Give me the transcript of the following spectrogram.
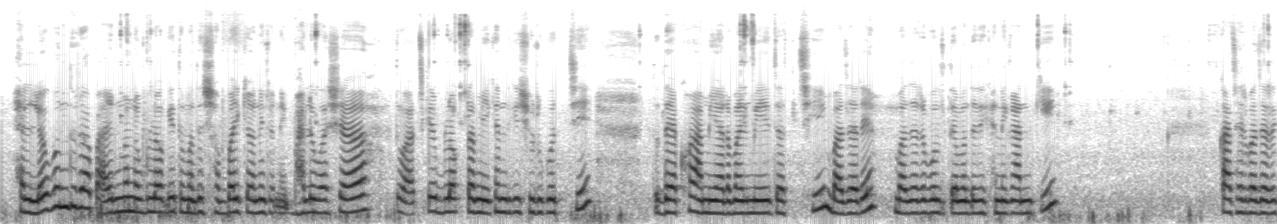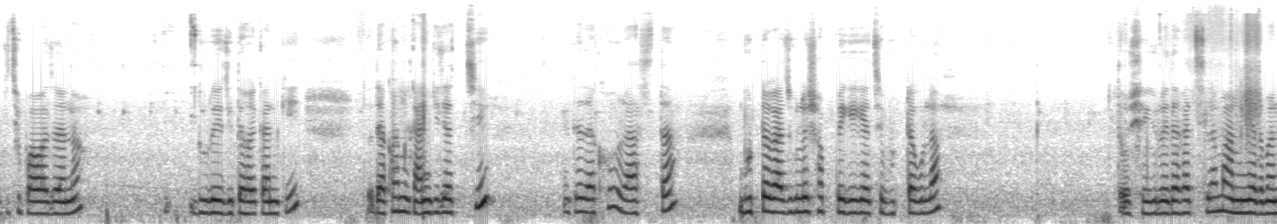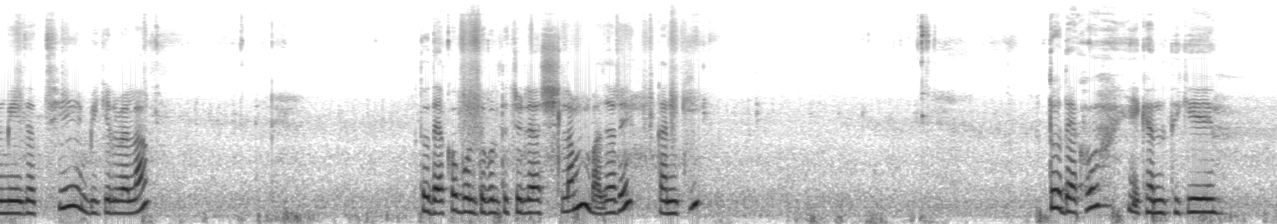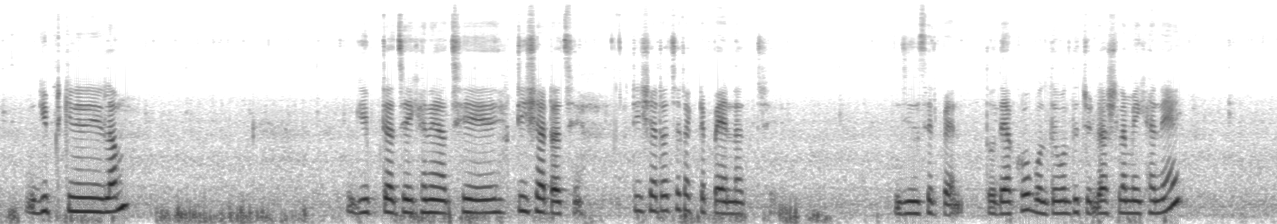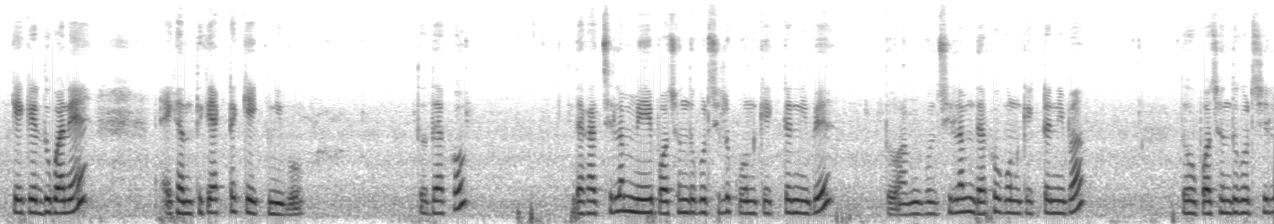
Hello বন্ধুরা পায়ের মানে ব্লগে তোমাদের সবাইকে অনেক অনেক ভালোবাসা। তো আজকের ব্লগটা আমি এখান থেকে শুরু করছি। তো দেখো, আমি আর আমার মেয়ে যাচ্ছি বাজারে। বাজারে বলতে আমাদের এখানে কানকি। কাছের বাজারে কিছু পাওয়া যায় না। দূরে যেতে হয় কানকি। তো দেখো, আমি কানকি যাচ্ছি। এটা দেখো, রাস্তা। ভুট্টা গাছগুলো সব পেকে গেছে, ভুট্টাগুলা। তো সেগুলো দেখাচ্ছিলাম। আমি আর আমার মেয়ে যাচ্ছি বিকেলবেলা। তো দেখো, বলতে বলতে চলে আসলাম বাজারে, কানকি। তো দেখো, এখান থেকে গিফট কিনে নিলাম। গিফট আছে, এখানে আছে টি শার্ট আছে। টি শার্ট আছে, আর একটা প্যান্ট আছে, জিন্সের প্যান্ট। তো দেখো, বলতে বলতে চলে আসলাম এখানে, কেকের দোকানে। এখান থেকে একটা কেক নিব। তো দেখো, দেখাচ্ছিলাম মেয়ে পছন্দ করছিল কোন কেকটা নিবে। তো আমি বলছিলাম, দেখো কোন কেকটা নিবা। তো পছন্দ করছিল।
